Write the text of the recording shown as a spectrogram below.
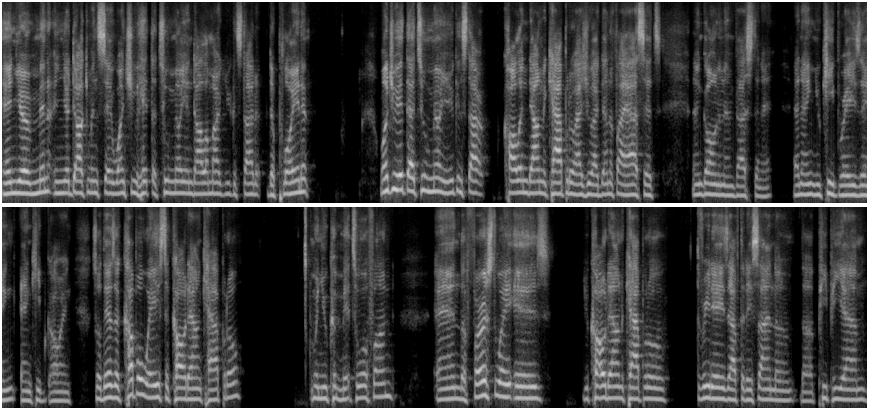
And your min and your documents say once you hit the two million dollar mark, you can start deploying it. Once you hit that two million, you can start calling down the capital as you identify assets and going and invest in it. And then you keep raising and keep going. So there's a couple ways to call down capital when you commit to a fund. And the first way is you call down capital three days after they sign the, the PPM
